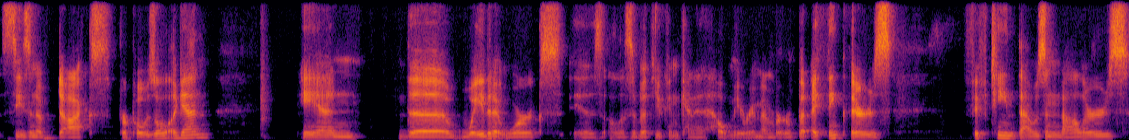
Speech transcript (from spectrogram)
season of docs proposal again. And the way that it works is, Elizabeth, you can kind of help me remember, but I think there's $15,000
